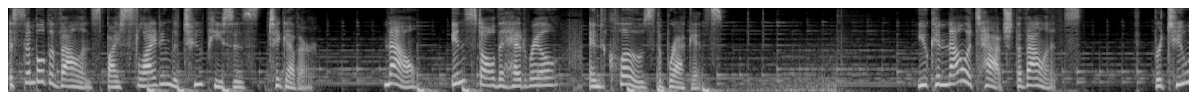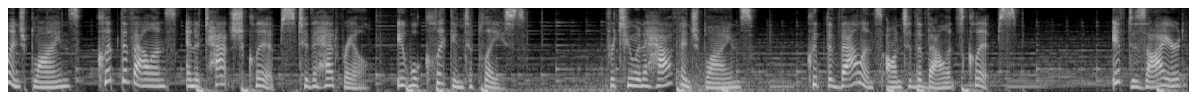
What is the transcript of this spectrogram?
Assemble the valance by sliding the two pieces together. Now, install the headrail and close the brackets. You can now attach the valance. For 2-inch blinds, clip the valance and attached clips to the headrail. It will click into place. For 2.5-inch blinds, clip the valance onto the valance clips. If desired,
